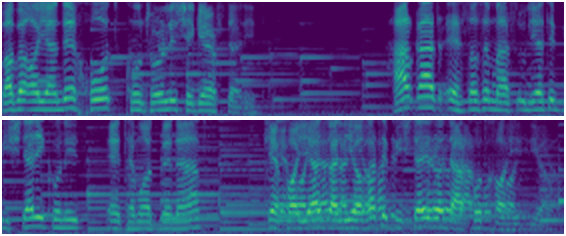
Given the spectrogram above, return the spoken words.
و به آینده خود کنترلی شگرف دارید. هر قدر احساس مسئولیت بیشتری کنید اعتماد به نفس کفایت و لیاقت بیشتری را در خود خواهید یافت.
